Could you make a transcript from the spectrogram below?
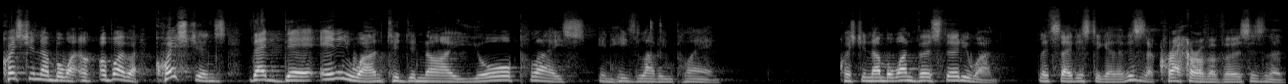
Question number one, oh, oh, by the way, questions that dare anyone to deny your place in his loving plan. Question number one, verse 31. Let's say this together. This is a cracker of a verse, isn't it?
